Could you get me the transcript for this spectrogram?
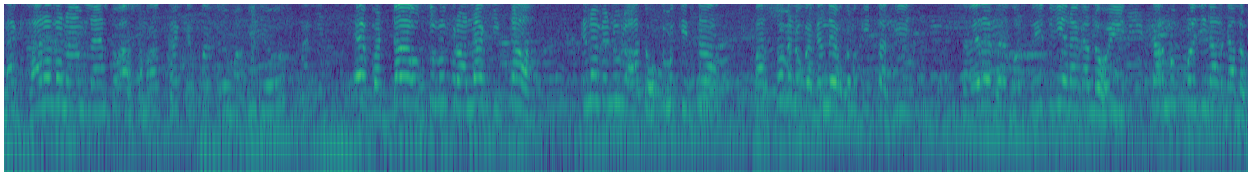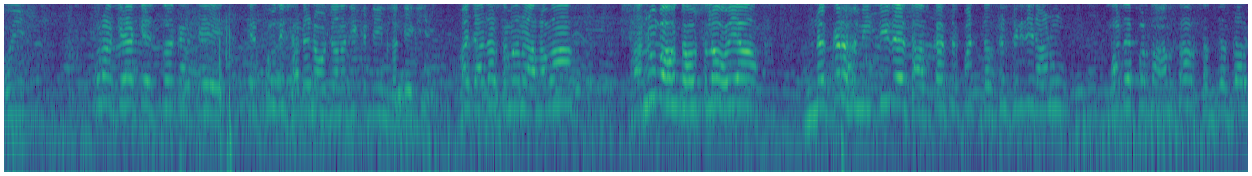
ਮੈਂ ਸਾਰਿਆਂ ਦਾ ਨਾਮ ਲੈਣ ਤੋਂ ਅਸਮਰੱਥ ਹਾਂ, ਕਿਰਪਾ ਕਰੋ ਮਾਫੀ ਦਿਓ। ਇਹ ਵੱਡਾ ਉਦਮ ਉਪਰਾਲਾ ਕੀਤਾ। ਇਹਨਾਂ ਮੈਨੂੰ ਰਾਤ ਹੁਕਮ ਕੀਤਾ, ਪਰਸੋਂ ਮੈਨੂੰ ਗਗਨ ਨੇ ਹੁਕਮ ਕੀਤਾ ਸੀ। ਸਵੇਰੇ ਫਿਰ ਗੁਰਪ੍ਰੀਤ ਜੀ ਨਾਲ ਗੱਲ ਹੋਈ ਕਰਮ ਉੱਪਲ ਜੀ ਨਾਲ ਗੱਲ ਹੋਈ। ਉਹਨਾਂ ਕਿਹਾ ਕਿ ਇਸ ਤਰ੍ਹਾਂ ਕਰਕੇ ਇੱਥੋਂ ਦੀ ਸਾਡੇ ਨੌਜਵਾਨਾਂ ਦੀ ਇੱਕ ਟੀਮ ਲੰਘੇਗੀ। ਮੈਂ ਜ਼ਿਆਦਾ ਸਮਾਂ ਨਾ ਲਵਾਂ। ਸਾਨੂੰ ਬਹੁਤ ਹੌਸਲਾ ਹੋਇਆ। ਨਗਰ ਹਮੀਦੀ ਦੇ ਸਾਬਕਾ ਸਰਪੰਚ ਦਰਸ਼ਨ ਸਿੰਘ ਜੀ ਰਾਣੂ ਸਾਡੇ ਪ੍ਰਧਾਨ ਸਾਹਿਬ ਸਰਜਰਦਾਰ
